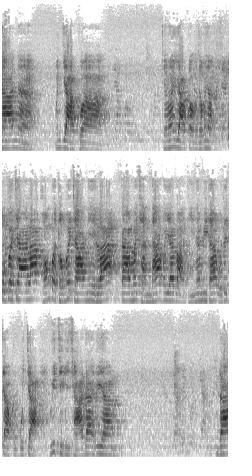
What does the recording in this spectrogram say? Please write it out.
ฌานน่ะ มันหยาบกว่า ใช่ไหมยาบกว่าปฐมฌานอุปจาระของปฐมฌานนี่ละกามฉันทาพยาบาทีนมิทาอุตจักกุกุจักวิจิกิจฉาได้หรือยัง ได้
